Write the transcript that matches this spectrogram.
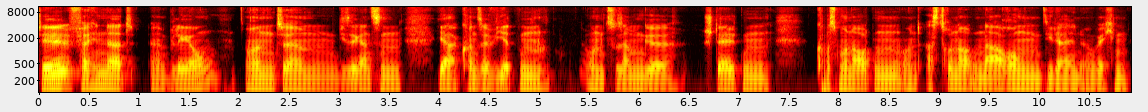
Dill verhindert äh, Blähung und ähm, diese ganzen ja, konservierten und zusammengestellten Kosmonauten- und Astronautennahrung, die da in irgendwelchen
